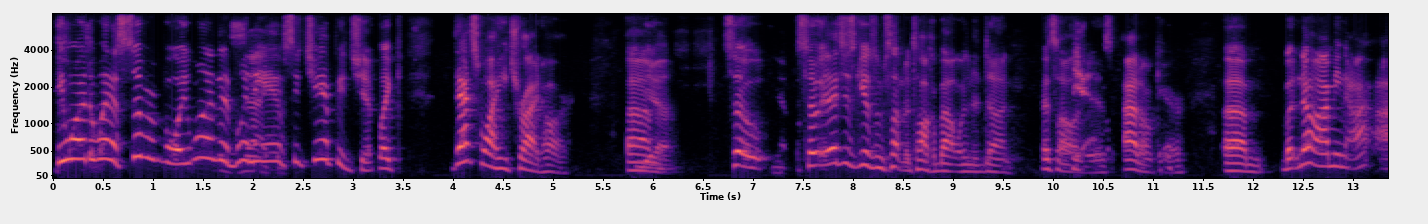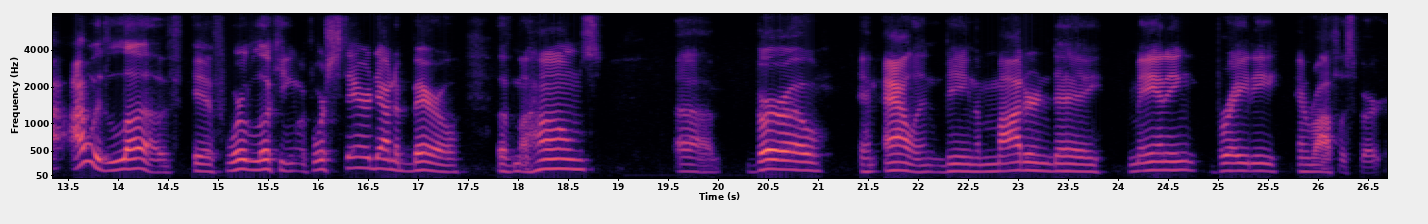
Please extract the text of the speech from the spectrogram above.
He wanted to win a Super Bowl. He wanted to exactly. win the AFC Championship. Like that's why he tried hard. Um, yeah. So yep. so that just gives them something to talk about when they're done. That's all yeah. it is. I don't care. Um, but no, I mean, I, I, I would love if we're looking, if we're staring down the barrel of Mahomes, uh, Burrow, and Allen being the modern day Manning, Brady, and Roethlisberger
